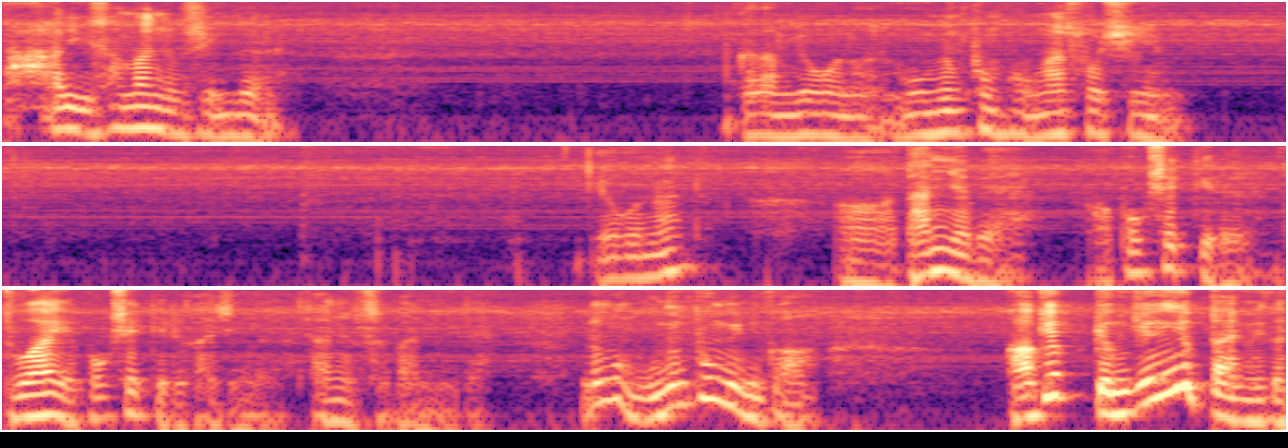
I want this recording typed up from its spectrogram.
다이 3반 조심들. 그 다음 요거는 무명품 홍화 소심. 요거는 어, 단엽에 어, 복색기를 두 아이의 복색기를 가진 거예요. 단엽 서반인데 이런 건 무명품이니까 가격 경쟁이 없다 아닙니까?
